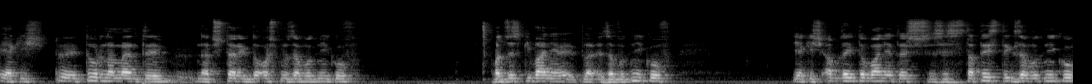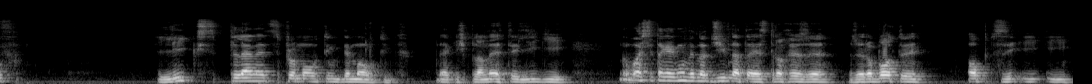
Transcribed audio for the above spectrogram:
jakieś y, turnamenty na 4 do 8 zawodników, odzyskiwanie zawodników, jakieś update'owanie też statystyk zawodników. Leagues, Planets Promoting, Demoting. Jakieś planety, ligi. No właśnie tak jak mówię, no dziwna to jest trochę, że, że roboty, obcy i, i,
